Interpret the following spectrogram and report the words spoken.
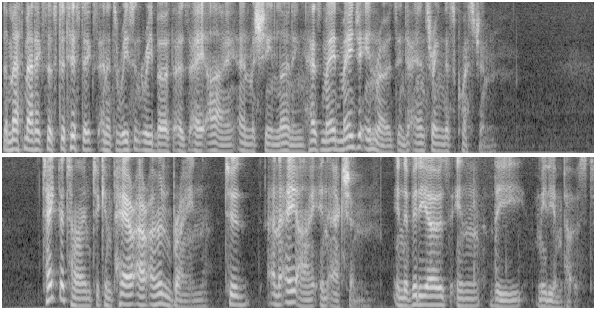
The mathematics of statistics and its recent rebirth as AI and machine learning has made major inroads into answering this question. Take the time to compare our own brain to an AI in action in the videos in the Medium post.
